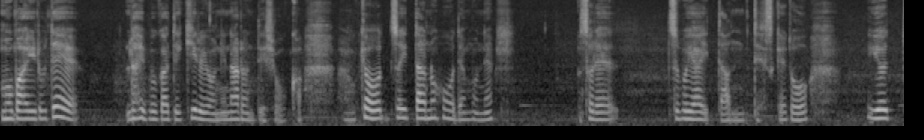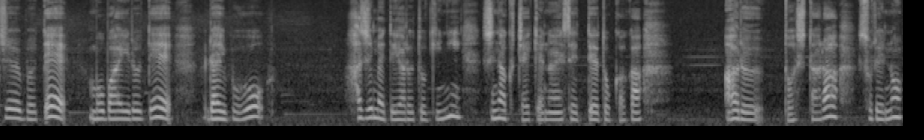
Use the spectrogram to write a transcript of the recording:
モバイルでライブができるようになるんでしょうか。今日ツイッターの方でもねそれつぶやいたんですけど YouTube でモバイルでライブを初めてやる時にしなくちゃいけない設定とかがあるとしたらそれの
